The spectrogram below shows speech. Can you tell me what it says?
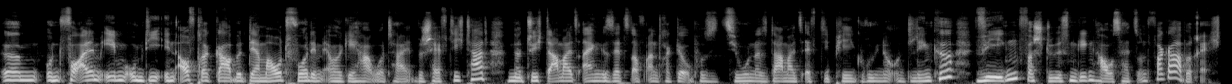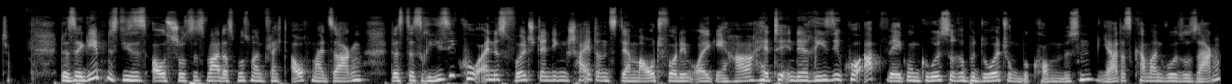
ähm, und vor allem eben um die Inauftraggabe der Maut vor dem EuGH-Urteil beschäftigt hat. Natürlich damals eingesetzt auf Antrag der Opposition, also damals FDP, Grüne und Linke, wegen Verstößen gegen Haushalts- und Vergaberecht. Das Ergebnis dieses Ausschusses Ausschusses war, das muss man vielleicht auch mal sagen, dass das Risiko eines vollständigen Scheiterns der Maut vor dem EuGH hätte in der Risikoabwägung größere Bedeutung bekommen müssen. Ja, das kann man wohl so sagen.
